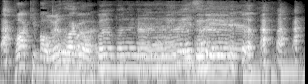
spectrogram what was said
rock balboa. Momento rock and roll. Isso aí.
